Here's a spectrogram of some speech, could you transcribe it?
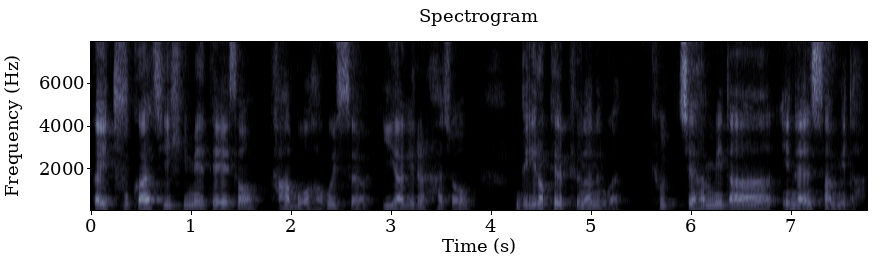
그러니까 이 두 가지 힘에 대해서 다 뭐 하고 있어요? 이야기를 하죠. 근데 이렇게 표현하는 거예요. 교체합니다. enhance 합니다.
